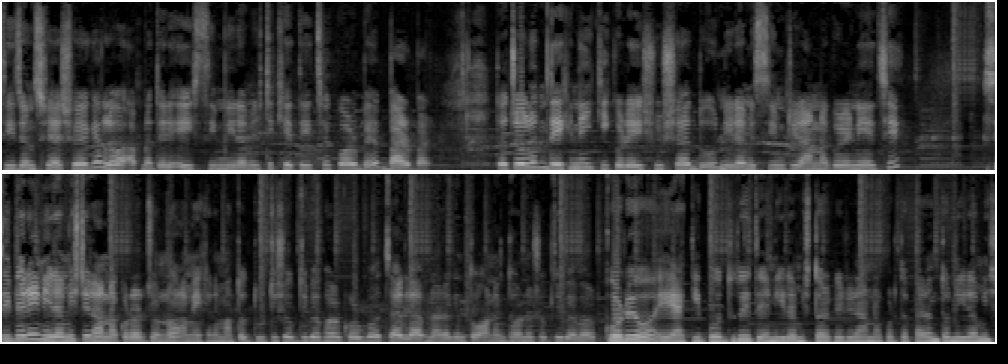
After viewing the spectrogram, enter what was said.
সিজন শেষ হয়ে গেল, আপনাদের এই সিম নিরামিষটি খেতে ইচ্ছা করবে বারবার। তো চলুন দেখে নিই কী করে এই সুস্বাদু নিরামিষ সিমটি রান্না করে নিয়েছি। সিমের এই নিরামিষটি রান্না করার জন্য আমি এখানে মাত্র দুটি সবজি ব্যবহার করব। চাইলে আপনারা কিন্তু অনেক ধরনের সবজি ব্যবহার করেও এই একই পদ্ধতিতে নিরামিষ তরকারি রান্না করতে পারেন। তো নিরামিষ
